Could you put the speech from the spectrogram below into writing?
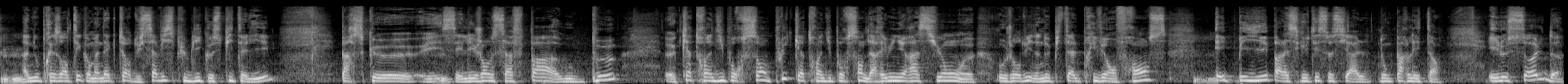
mhm. à, nous présenter comme un acteur du service public hospitalier, parce que c'est les gens le savent pas ou peu, 90%, euh, plus de 90% de la rémunération euh, aujourd'hui d'un hôpital privé en France mhm. est payée par la sécurité sociale, donc par l'État. Et le solde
